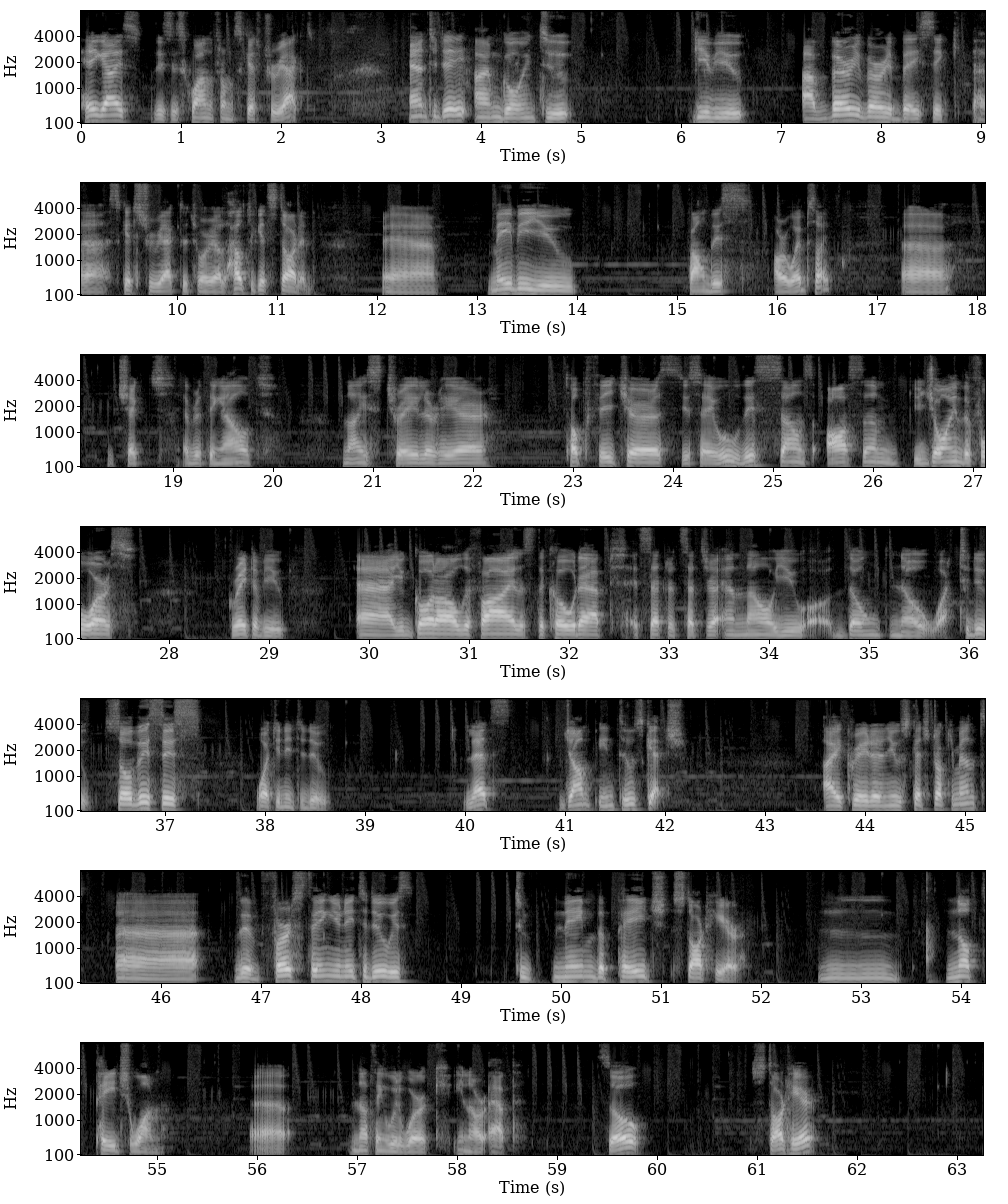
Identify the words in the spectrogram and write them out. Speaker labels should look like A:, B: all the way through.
A: Hey guys, this is Juan from Sketch to React and today I'm going to give you a very very basic uh, Sketch to React tutorial how to get started. Uh, maybe you found this our website, uh, you checked everything out, nice trailer here, top features, you say oh this sounds awesome, you join the force, great of you uh, you got all the files, the code app, etc, etc, and now you don't know what to do. So this is what you need to do. Let's jump into Sketch. I created a new Sketch document. Uh, the first thing you need to do is to name the page Start Here. Mm, not page one. Uh, nothing will work in our app so start here.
